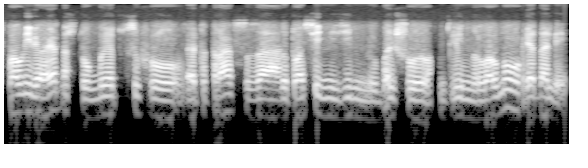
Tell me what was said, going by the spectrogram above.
Вполне вероятно, что мы эту цифру этот раз за эту осенне-зимнюю большую длинную волну преодолеем.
